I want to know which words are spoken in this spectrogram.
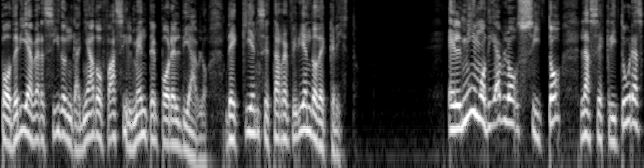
podría haber sido engañado fácilmente por el diablo. ¿De quién se está refiriendo? De Cristo. El mismo diablo citó las escrituras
